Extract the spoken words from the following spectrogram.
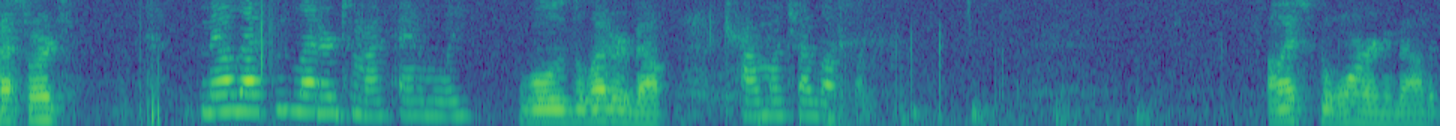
Last words? Mail that letter to my family. What was the letter about? How much I love them. I'll ask the Warren about it.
